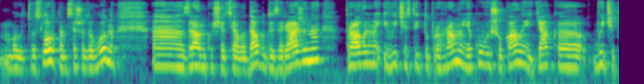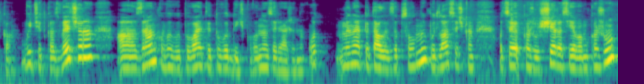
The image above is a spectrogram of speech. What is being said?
молитвослов, там все що завгодно, е, зранку ще ця вода буде заряджена правильно і вичистить ту програму, яку ви шукали як е, вичитка. Вичитка з вечора, а зранку ви випиваєте ту водичку, вона заряджена. От мене питали за псалми, будь ласка, оце кажу, ще раз я вам кажу.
